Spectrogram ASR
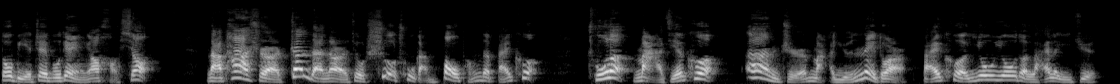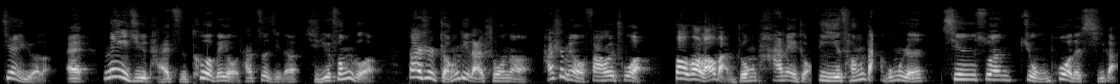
都比这部电影要好笑，哪怕是站在那儿就社畜感爆棚的白客，除了马杰克暗指马云那段，白客悠悠的来了一句“僭越了”，哎，那句台词特别有他自己的喜剧风格，但是整体来说呢，还是没有发挥出啊报告老板中他那种底层打工人心酸窘迫的喜感。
